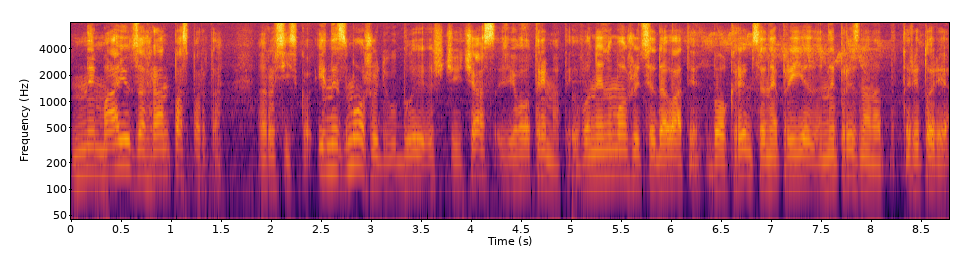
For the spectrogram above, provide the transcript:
не мають загранпаспорта російського і не зможуть в ближчий час його отримати. Вони не можуть це давати, бо Крим це непризнана територія.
